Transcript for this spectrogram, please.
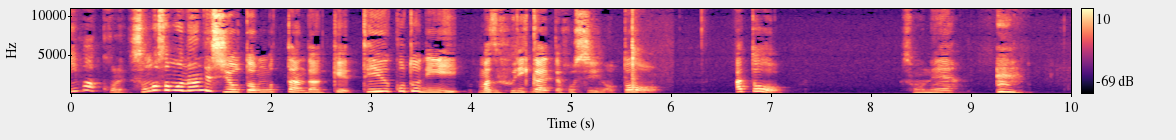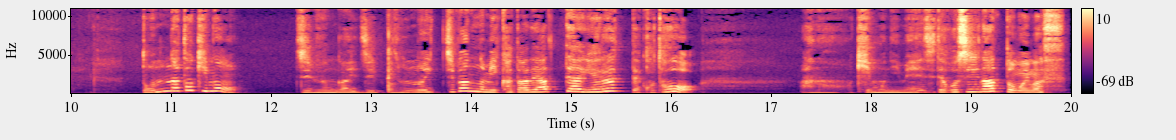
今これそもそも何でしようと思ったんだっけっていうことにまず振り返ってほしいのとあとそうね。どんな時も自分が自分の一番の味方であってあげるってことをあの肝に銘じてほしいなと思います。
